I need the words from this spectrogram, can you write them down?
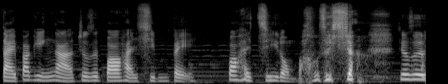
台北囡仔，就是包含新北。包含基隆吧，我在想，就是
